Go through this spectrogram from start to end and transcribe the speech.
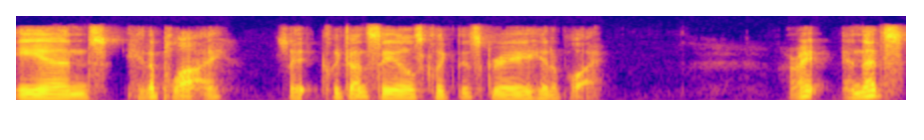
and hit apply. So I clicked on sales, click this gray, hit apply. All right, and that's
